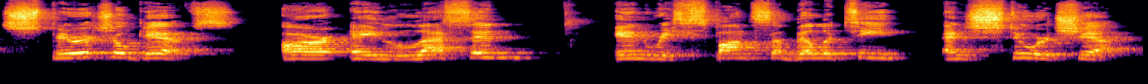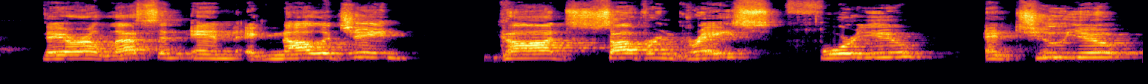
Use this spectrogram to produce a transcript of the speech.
Spiritual gifts are a lesson in responsibility and stewardship. They are a lesson in acknowledging God's sovereign grace for you and to you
